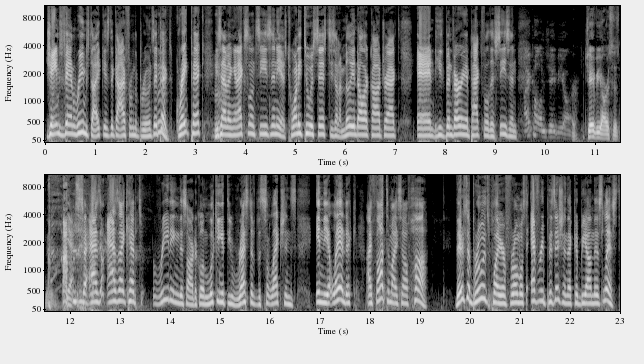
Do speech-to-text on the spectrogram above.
James Van Riemsdyk is the guy from the Bruins they picked. Great pick. He's having an excellent season. He has 22 assists. He's on a million dollar contract, and he's been very impactful this season. I call him JVR. JVR is his name. yeah. So as as I kept reading this article and looking at the rest of the selections in the Atlantic, I thought to myself, "Huh, there's a Bruins player for almost every position that could be on this list,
